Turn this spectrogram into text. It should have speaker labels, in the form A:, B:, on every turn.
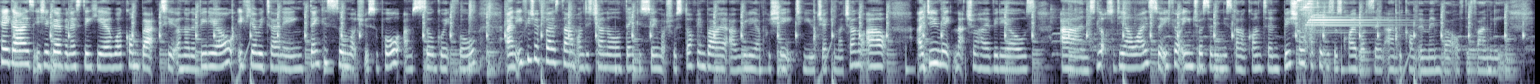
A: hey guys it's your girl Vanessa here. Welcome back to another video. If you're returning thank you so much for support. I'm so grateful. And if it's your first time on this channel thank you so much for stopping by. I really appreciate you checking my channel out. I do make natural hair videos and lots of diys so if you're interested in this kind of content be sure to click the subscribe button and become a member of the family.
